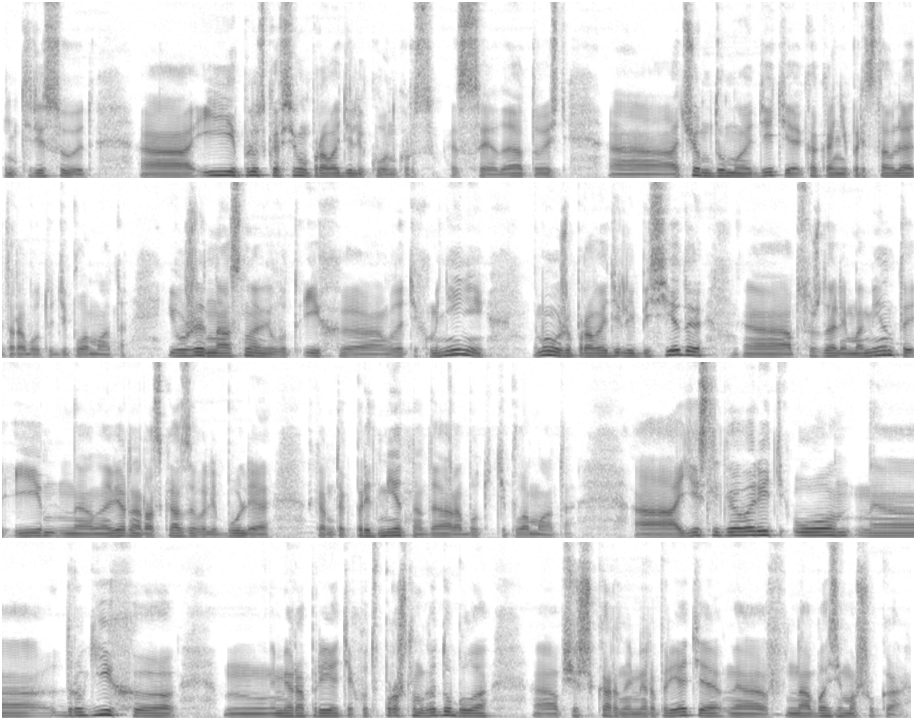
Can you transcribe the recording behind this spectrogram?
интересуют. И плюс ко всему проводили конкурс эссе, да, то есть о чем думают дети, как они представляют работу дипломата. И уже на основе вот их вот этих мнений мы уже проводили беседы, обсуждали моменты и, наверное, рассказывали более, скажем так, предметно незаметно да, работу дипломата. А если говорить о э, других э, мероприятиях, вот в прошлом году было э, вообще шикарное мероприятие э, на базе Машука.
